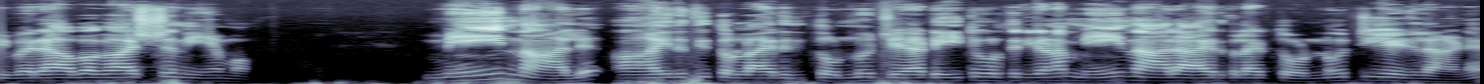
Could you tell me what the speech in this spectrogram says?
വിവരാവകാശ നിയമം. മെയ് നാല് ആയിരത്തി തൊള്ളായിരത്തി തൊണ്ണൂറ്റി ഏഴ് ഡേറ്റ് ഓർത്തിരിക്കണം. മെയ് നാല് ആയിരത്തി തൊള്ളായിരത്തി തൊണ്ണൂറ്റി ഏഴിലാണ്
